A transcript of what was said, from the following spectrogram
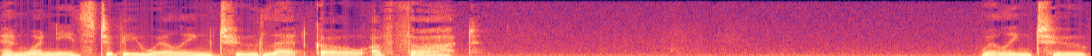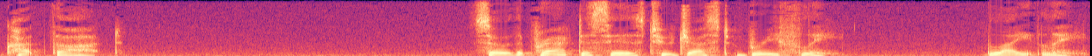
And one needs to be willing to let go of thought. Willing to cut thought. So the practice is to just briefly, lightly,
